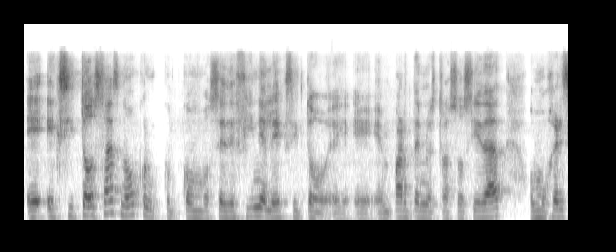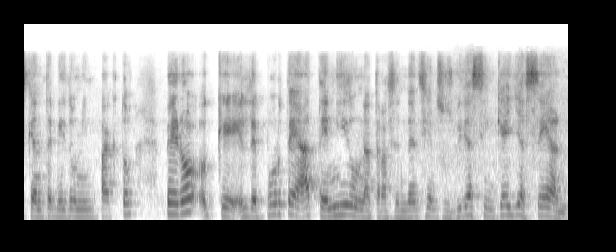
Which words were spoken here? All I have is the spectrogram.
eh, exitosas, ¿no? Como se define el éxito eh, eh, en parte de nuestra sociedad, o mujeres que han tenido un impacto, pero que el deporte ha tenido una trascendencia en sus vidas sin que ellas sean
